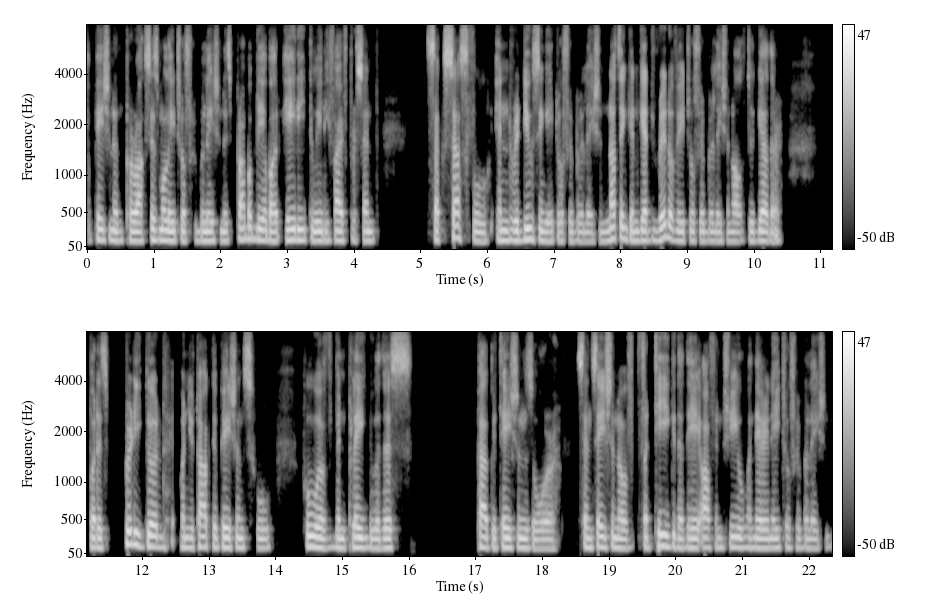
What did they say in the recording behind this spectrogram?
a patient in paroxysmal atrial fibrillation is probably about 80 to 85% successful in reducing atrial fibrillation. Nothing can get rid of atrial fibrillation altogether, but it's pretty good when you talk to patients who who have been plagued with this palpitations or sensation of fatigue that they often feel when they're in atrial fibrillation.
